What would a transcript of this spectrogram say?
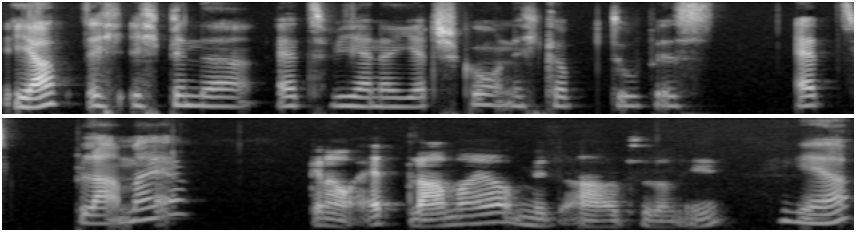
Ja, ich, ich bin der Ed Vienna Jetschko und ich glaube, du bist Ed Blameyer. Genau, Ed Blameyer mit AYE. Ja.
